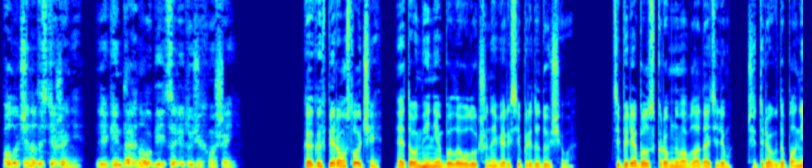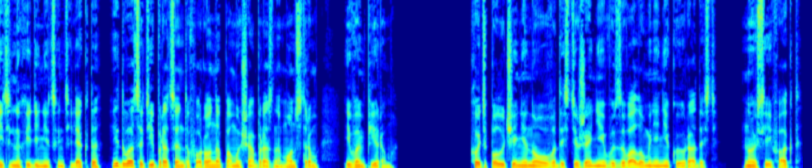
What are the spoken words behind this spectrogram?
Получено достижение. Легендарный убийца летучих мышей. Как и в первом случае, это умение было улучшенной версией предыдущего. Теперь я был скромным обладателем четырех дополнительных единиц интеллекта и 20% урона по мышеобразным монстрам и вампирам. Хоть получение нового достижения вызывало у меня некую радость, но сей факт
